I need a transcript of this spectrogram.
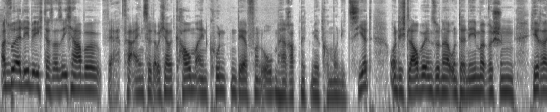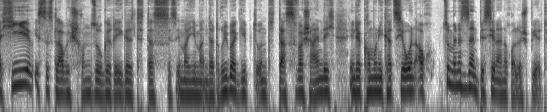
Also so erlebe ich das. Also ich habe vereinzelt, aber ich habe kaum einen Kunden, der von oben herab mit mir kommuniziert. Und ich glaube, in so einer unternehmerischen Hierarchie ist es, glaube ich, schon so geregelt, dass es immer jemanden da drüber gibt und das wahrscheinlich in der Kommunikation auch zumindest ein bisschen eine Rolle spielt.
